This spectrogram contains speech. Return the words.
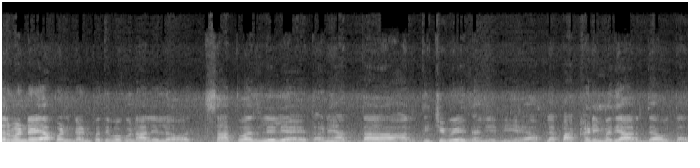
तर मंडळी आपण गणपती बघून आलेलो आहोत. सात वाजलेले आहेत आणि आत्ता आरतीची वेळ झालेली आहे. आपल्या पाखाडीमध्ये आरत्या होतात.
